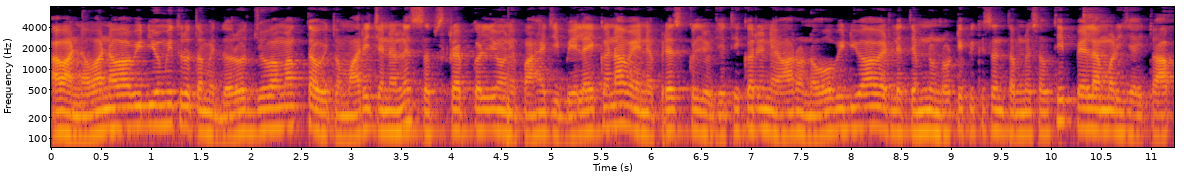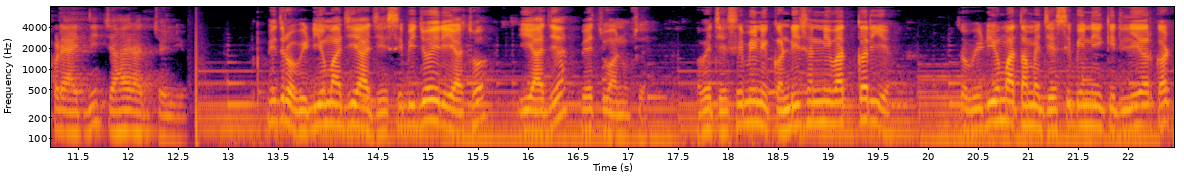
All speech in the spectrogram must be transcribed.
આવા નવા નવા વીડિયો મિત્રો તમે દરરોજ જોવા માંગતા હોય તો મારી ચેનલને સબસ્ક્રાઇબ કરી લ્યો અને પાસેથી બેલ આઇકન આવે એને પ્રેસ કરી લ્યો, જેથી કરીને મારો નવો વીડિયો આવે એટલે તેમનું નોટિફિકેશન તમને સૌથી પહેલાં મળી જાય. તો આપણે આજની જાહેરાત જોઈ લ્યો મિત્રો, વિડીયોમાં જે આ જેસીબી જોઈ રહ્યા છો એ આજે વેચવાનું છે. હવે જેસીબીની કન્ડિશનની વાત કરીએ, તો વિડીયોમાં તમે જેસીબીની ક્લિયર કટ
